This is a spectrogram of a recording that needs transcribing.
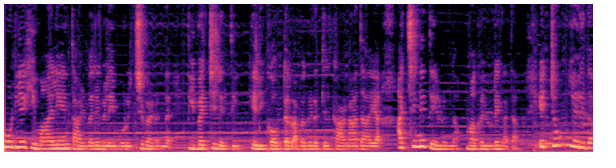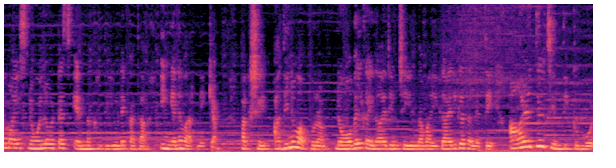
മൂടിയ ഹിമാലയൻ താഴ്വരകളെ മുറിച്ചു കടന്ന് തിബറ്റിലെത്തി ഹെലികോപ്റ്റർ അപകടത്തിൽ കാണാതായ അച്ഛനെ തേടുന്ന മകളുടെ കഥ. ഏറ്റവും ലളിതമായി സ്നോ ലോട്ടസ് എന്ന കൃതിയുടെ കഥ ഇങ്ങനെ വർണിക്കാം. പക്ഷേ അതിനുമപ്പുറം നോവൽ കൈകാര്യം ചെയ്യുന്ന വൈകാരിക തലത്തെ ആഴത്തിൽ ചിന്തിക്കുമ്പോൾ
